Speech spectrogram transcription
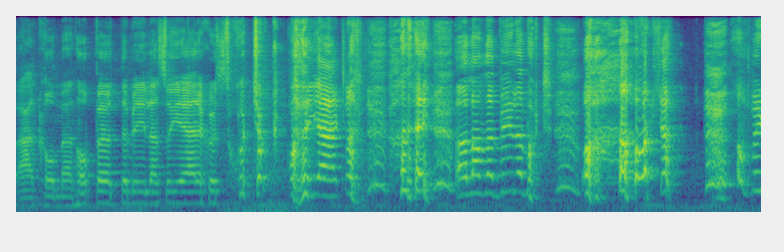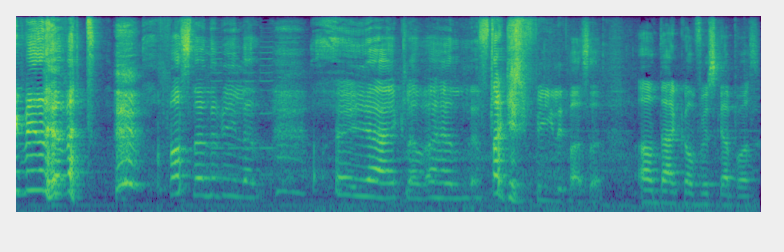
Välkommen, hoppa ut ur bilen så ger jag dig skjuts. Åh jäklar! Åh Nej, han lämnade bilen bort! han fick bilen i huvudet! Han fastnade under bilen. Åh jäklar, vad hände? Stackars Filip alltså. Ja, där kom fiskaren på oss.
